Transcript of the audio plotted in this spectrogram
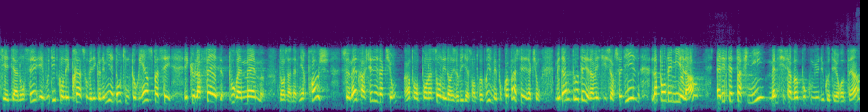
qui a été annoncé, et vous dites qu'on est prêt à sauver l'économie, et donc il ne peut rien se passer, et que la Fed pourrait même, dans un avenir proche, se mettre à acheter des actions. Hein, pour pour l'instant, on est dans les obligations d'entreprise, mais pourquoi pas acheter des actions Mais d'un autre côté, les investisseurs se disent, la pandémie est là, elle est peut-être pas finie, même si ça va beaucoup mieux du côté européen.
